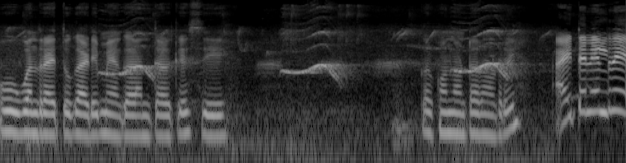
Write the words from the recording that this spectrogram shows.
ಹೋಗಿ ಬಂದ್ರಾಯ್ತು ಗಾಡಿ ಮ್ಯಾಗ ಅಂತ ಕೇಸಿ ಕರ್ಕೊಂಡು ಹೊಂಟಾರ ನೋಡ್ರಿ. ಆಯ್ತೇನಿಲ್ರಿ?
